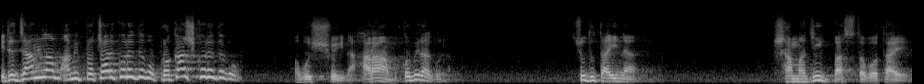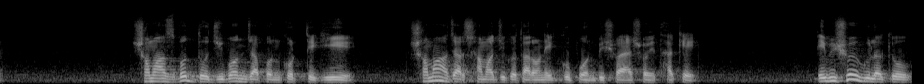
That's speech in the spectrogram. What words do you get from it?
এটা জানলাম, আমি প্রচার করে দেব, প্রকাশ করে দেব। অবশ্যই না, হারাম, কবিরা গুণা শুধু তাই না, সামাজিক বাস্তবতায় সমাজবদ্ধ জীবনযাপন করতে গিয়ে সমাজ আর সামাজিকতার অনেক গোপন বিষয় আশয় থাকে। এই বিষয়গুলোকেও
